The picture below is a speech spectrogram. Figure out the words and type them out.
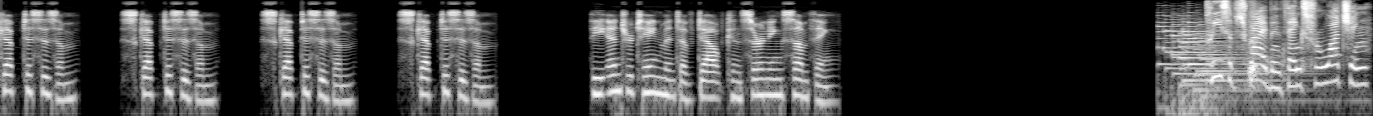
skepticism, skepticism, skepticism, skepticism. The entertainment of doubt concerning something. Please subscribe and thanks for watching.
